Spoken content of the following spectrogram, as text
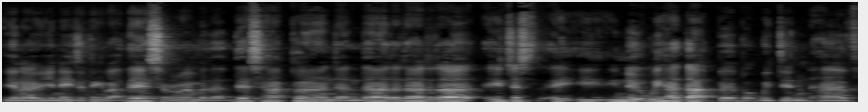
You know, you need to think about this and remember that this happened and da da da da da. He just he, he knew we had that bit, but we didn't have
